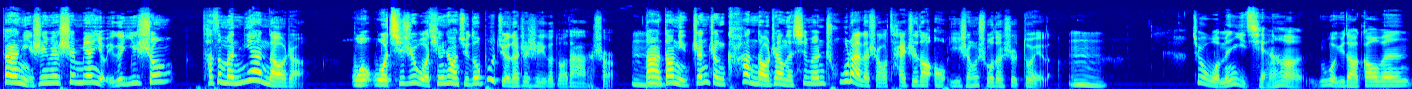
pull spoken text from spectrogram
但是你是因为身边有一个医生，他这么念叨着，我我其实我听上去都不觉得这是一个多大的事儿。嗯但是当你真正看到这样的新闻出来的时候，才知道哦，医生说的是对的。嗯，就是我们以前哈，如果遇到高温，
